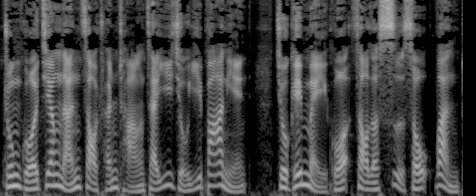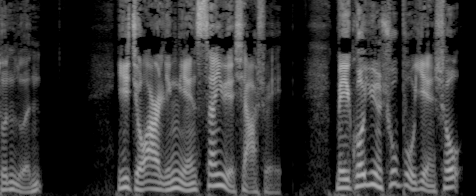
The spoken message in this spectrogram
中国江南造船厂在一九一八年就给美国造了四艘万吨轮，一九二零年三月下水，美国运输部验收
